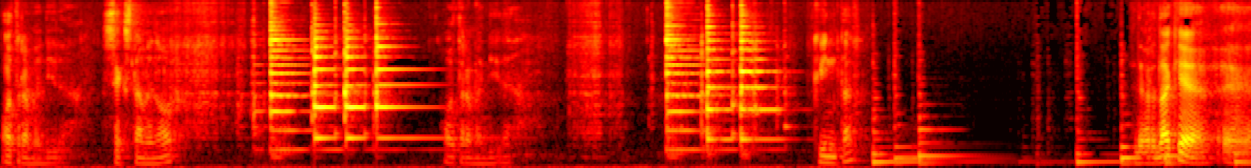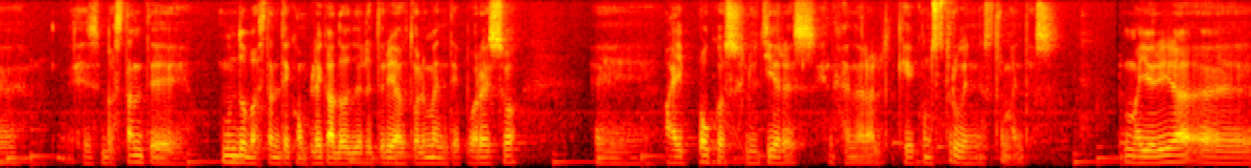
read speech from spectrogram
Otra medida, sexta menor. Otra medida. Quinta. De verdad que eh, es bastante, mundo bastante complicado de la actualmente, por eso eh, hay pocos luthieres en general que construyen instrumentos. La mayoría eh,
